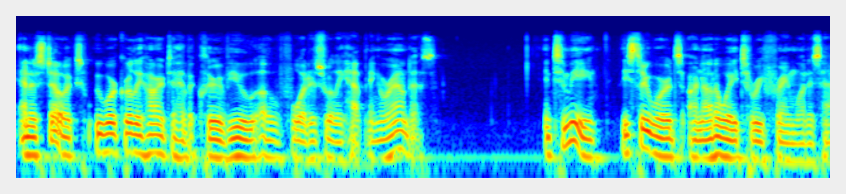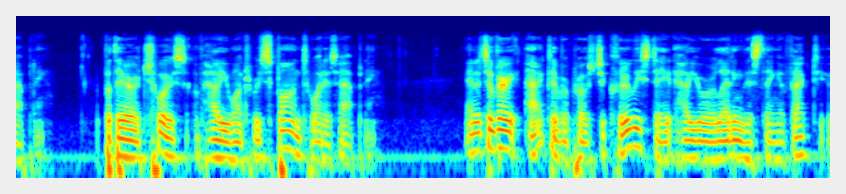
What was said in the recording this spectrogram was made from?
And as Stoics, we work really hard to have a clear view of what is really happening around us. And to me, these three words are not a way to reframe what is happening, but they are a choice of how you want to respond to what is happening. And it's a very active approach to clearly state how you are letting this thing affect you.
